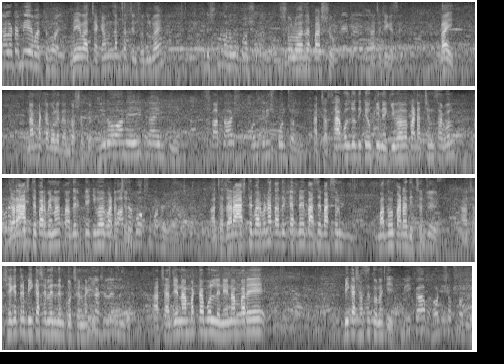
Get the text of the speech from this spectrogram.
কালোটা মেয়ে বাচ্চা ভাই মেয়ে বাচ্চা। কেমন দাম চাচ্ছেন সুদুল ভাই? ষোলো হাজার পাঁচশো ষোলো হাজার পাঁচশো। আচ্ছা ঠিক আছে। ভাই নাম্বারটা বলে দেন দর্শকদের। Zero one eight nine two সাতাশ উনত্রিশ পঞ্চান্ন। আচ্ছা ছাগল যদি কেউ কিনে কীভাবে পাঠাচ্ছেন ছাগল? যারা আসতে পারবে না তাদেরকে কীভাবে পাঠাচ্ছেন? আচ্ছা যারা আসতে পারবে না তাদেরকে আপনি বাসের বাক্সের মাধ্যমে পাঠা দিচ্ছেন। আচ্ছা সেক্ষেত্রে বিকাশে লেনদেন করছেন নাকি? বিকাশে লেনদেন করছি। আচ্ছা যে নাম্বারটা বললেন এই নাম্বারে বিকাশ আছে তো নাকি? আপ হোয়াটসঅ্যাপ সবই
